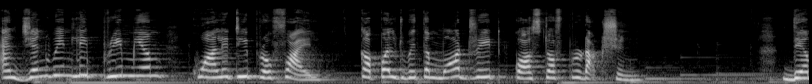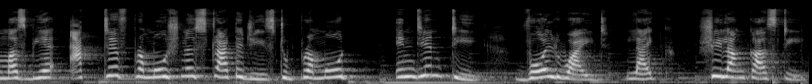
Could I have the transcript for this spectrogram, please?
and genuinely premium quality profile coupled with a moderate cost of production. There must be active promotional strategies to promote Indian tea worldwide, like Sri Lanka's tea.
